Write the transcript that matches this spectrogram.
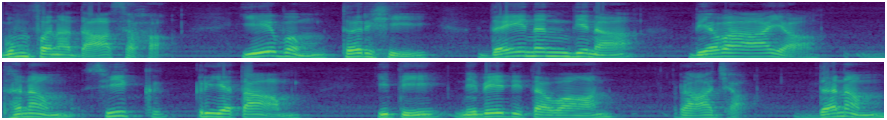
गुम्फनदासः। एवं तर्हि दैनन्दिनव्यवाय धनं स्वीक्रियताम् इति निवेदितवान् राजा। धनं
